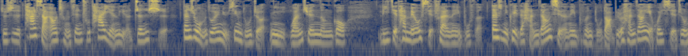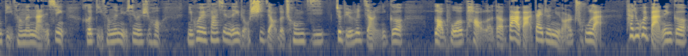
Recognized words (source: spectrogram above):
就是他想要呈现出他眼里的真实，但是我们作为女性读者，你完全能够理解他没有写出来的那一部分，但是你可以在韩江写的那一部分读到，比如韩江也会写这种底层的男性和底层的女性的时候，你会发现那种视角的冲击，就比如说讲一个老婆跑了的爸爸带着女儿出来，他就会把那个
